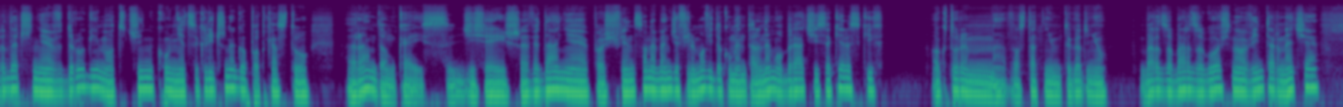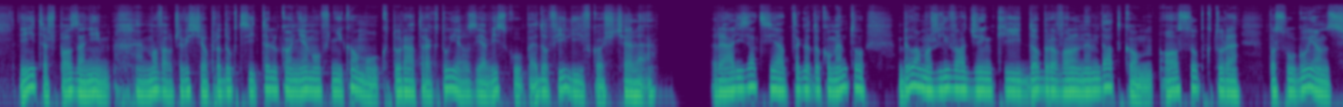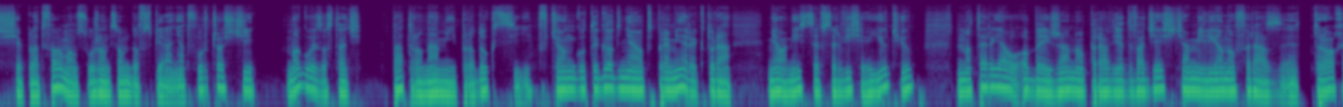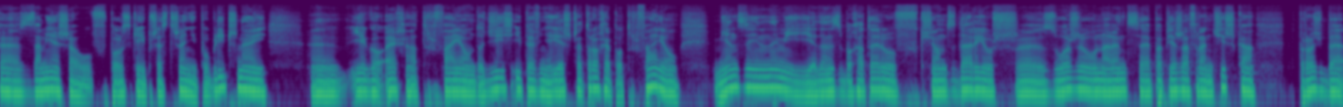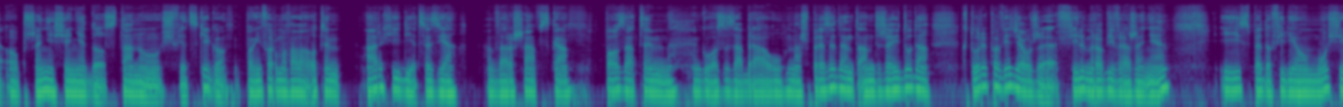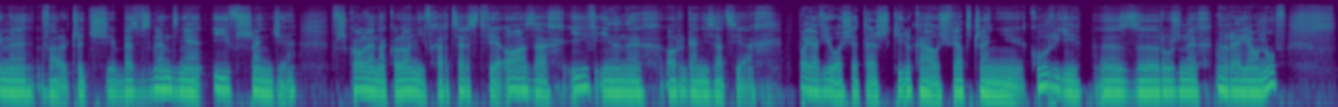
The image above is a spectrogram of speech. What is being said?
serdecznie w drugim odcinku niecyklicznego podcastu Random Case. Dzisiejsze wydanie poświęcone będzie filmowi dokumentalnemu Braci Sekielskich, o którym w ostatnim tygodniu bardzo, bardzo głośno w internecie i też poza nim. Mowa oczywiście o produkcji Tylko nie mów nikomu, która traktuje o zjawisku pedofilii w kościele. Realizacja tego dokumentu była możliwa dzięki dobrowolnym datkom osób, które posługując się platformą służącą do wspierania twórczości, mogły zostać patronami produkcji. W ciągu tygodnia od premiery, która miała miejsce w serwisie YouTube, materiał obejrzano prawie 20 milionów razy. Trochę zamieszał w polskiej przestrzeni publicznej. E, jego echa trwają do dziś i pewnie jeszcze trochę potrwają. Między innymi jeden z bohaterów, ksiądz Dariusz, e, złożył na ręce papieża Franciszka prośbę o przeniesienie do stanu świeckiego. Poinformowała o tym archidiecezja warszawska. Poza tym głos zabrał nasz prezydent Andrzej Duda, który powiedział, że film robi wrażenie i z pedofilią musimy walczyć bezwzględnie i wszędzie. W szkole, na kolonii, w harcerstwie, oazach i w innych organizacjach. Pojawiło się też kilka oświadczeń kurii e, z różnych rejonów,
